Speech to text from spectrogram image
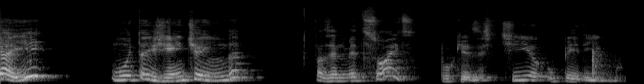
aí, muita gente ainda fazendo medições, porque existia o perigo.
